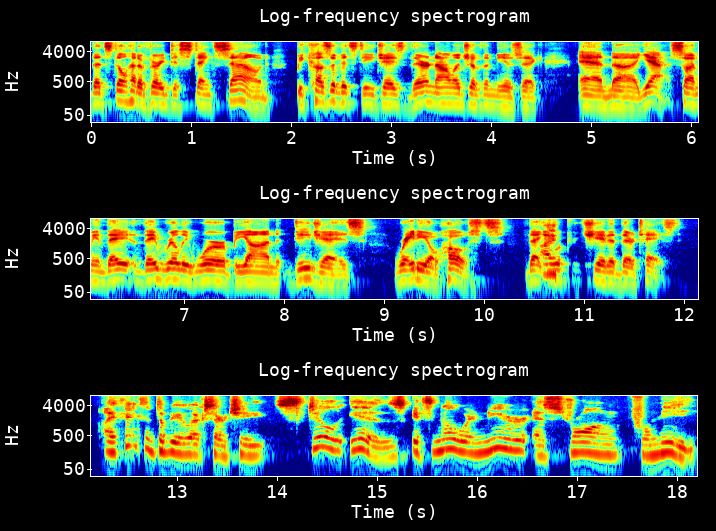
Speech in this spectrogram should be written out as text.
that still had a very distinct sound because of its DJs, their knowledge of the music, and uh, yeah. So I mean, they they really were beyond DJs, radio hosts that you I- appreciated their taste. I think the WXRT still is. It's nowhere near as strong for me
